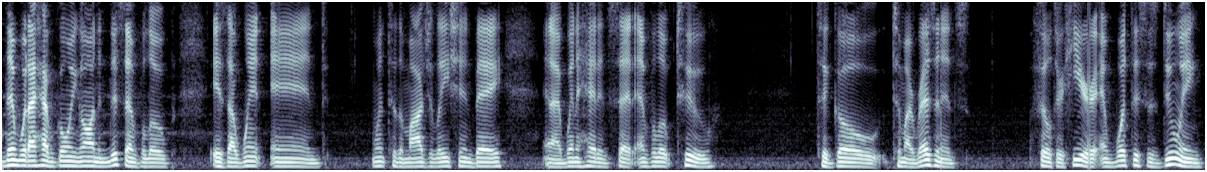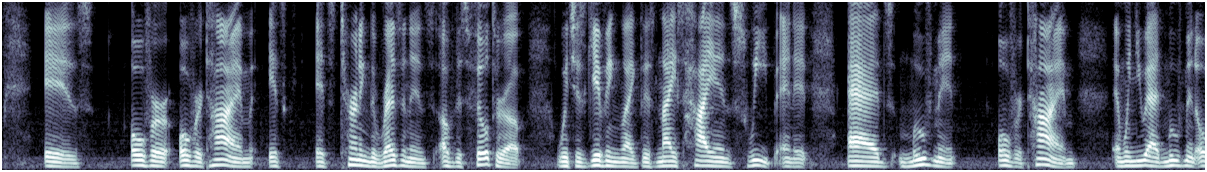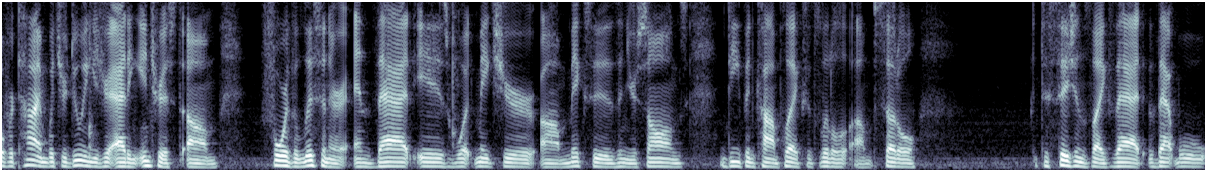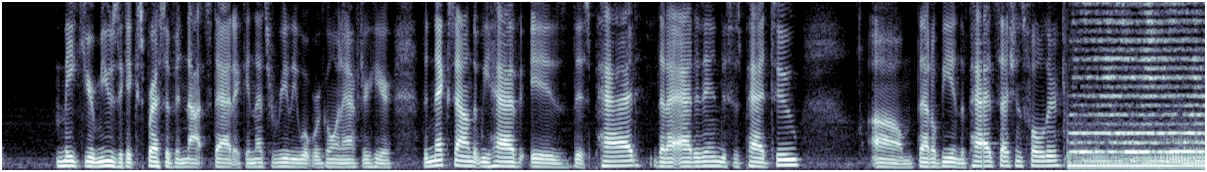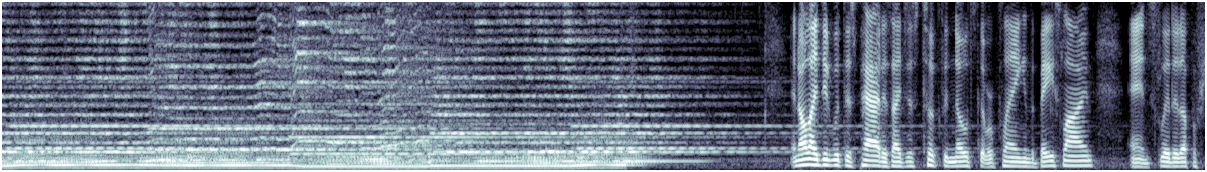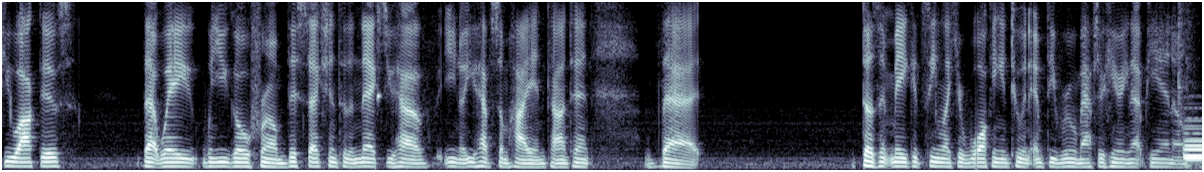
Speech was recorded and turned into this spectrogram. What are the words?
Then what I have going on in this envelope is I went and went to the modulation bay and I went ahead and set envelope 2 to go to my resonance filter here. And what this is doing is over over time it's it's turning the resonance of this filter up which is giving like this nice high-end sweep and it adds movement over time and when you add movement over time what you're doing is you're adding interest um, for the listener and that is what makes your um, mixes and your songs deep and complex. It's little um, subtle decisions like that that will make your music expressive and not static and that's really what we're going after here. The next sound that we have is this pad that i added in. This is pad 2 um, that'll be in the pad sessions folder. And all I did with this pad is I just took the notes that were playing in the bass line and slid it up a few octaves. That way, when you go from this section to the next, you have, you know, you have some high end content that doesn't make it seem like you're walking into an empty room after hearing that piano.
